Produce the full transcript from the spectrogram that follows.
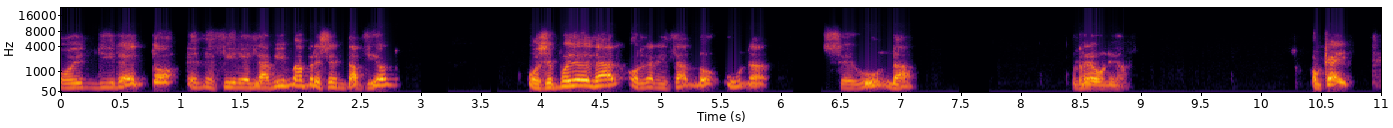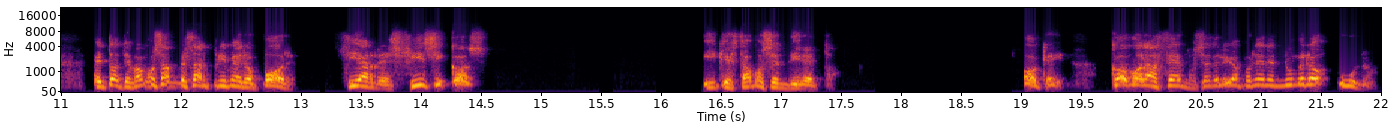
o en directo, es decir, en la misma presentación, o se puede dar organizando una segunda reunión. ¿Ok? Entonces, vamos a empezar primero por cierres físicos y que estamos en directo. Ok, ¿cómo lo hacemos? Yo te lo voy a poner en número uno.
